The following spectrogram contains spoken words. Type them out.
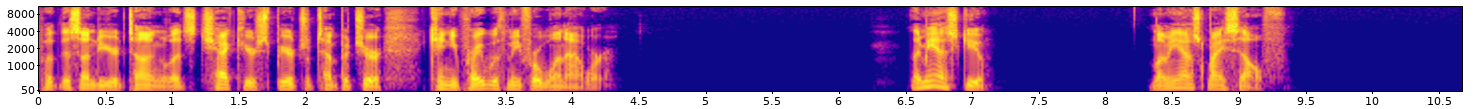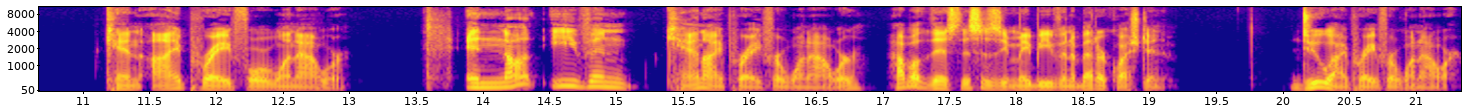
put this under your tongue. Let's check your spiritual temperature. Can you pray with me for one hour? Let me ask you. Let me ask myself. Can I pray for one hour? And not even can I pray for one hour? How about this? This is maybe even a better question. Do I pray for one hour?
